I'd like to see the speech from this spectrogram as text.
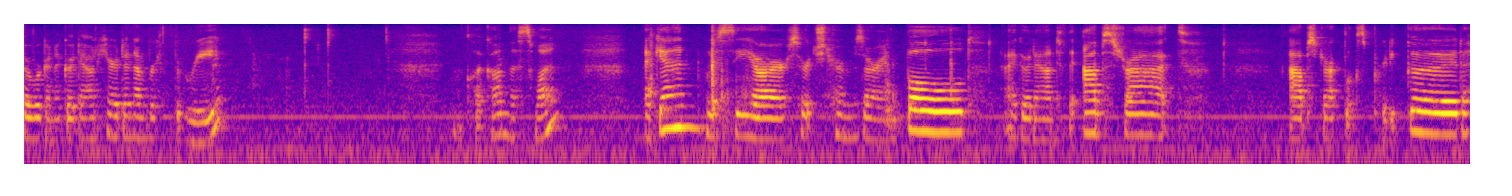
So we're going to go down here to number three and click on this one. Again, we see our search terms are in bold. I go down to the abstract. Abstract looks pretty good.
